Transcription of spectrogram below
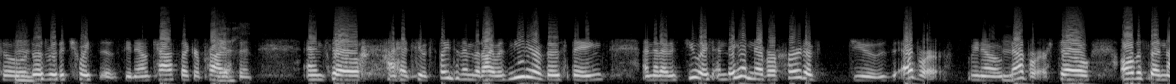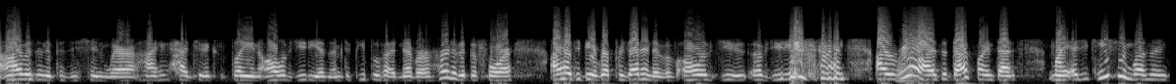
So mm. those were the choices, you know, Catholic or Protestant. Yes. And so I had to explain to them that I was neither of those things and that I was Jewish, and they had never heard of Jews ever, you know, mm. never. So all of a sudden I was in a position where I had to explain all of Judaism to people who had never heard of it before. I had to be a representative of all of, Jew- of Judaism, and I realized at that point that my education wasn't.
